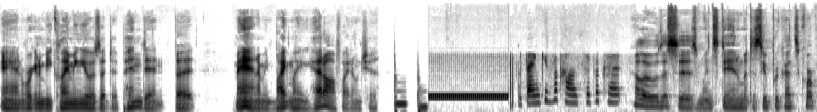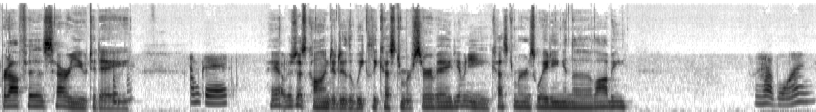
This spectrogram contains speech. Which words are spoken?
and we're going to be claiming you as a dependent. But man, I mean, bite my head off, why don't you? Thank you for calling Supercut. Hello, this is Winston with the Supercuts corporate office. How are you today? Mm-hmm. I'm good. Hey, I was just calling to do the weekly customer survey. Do you have any customers waiting in the lobby? I have one.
